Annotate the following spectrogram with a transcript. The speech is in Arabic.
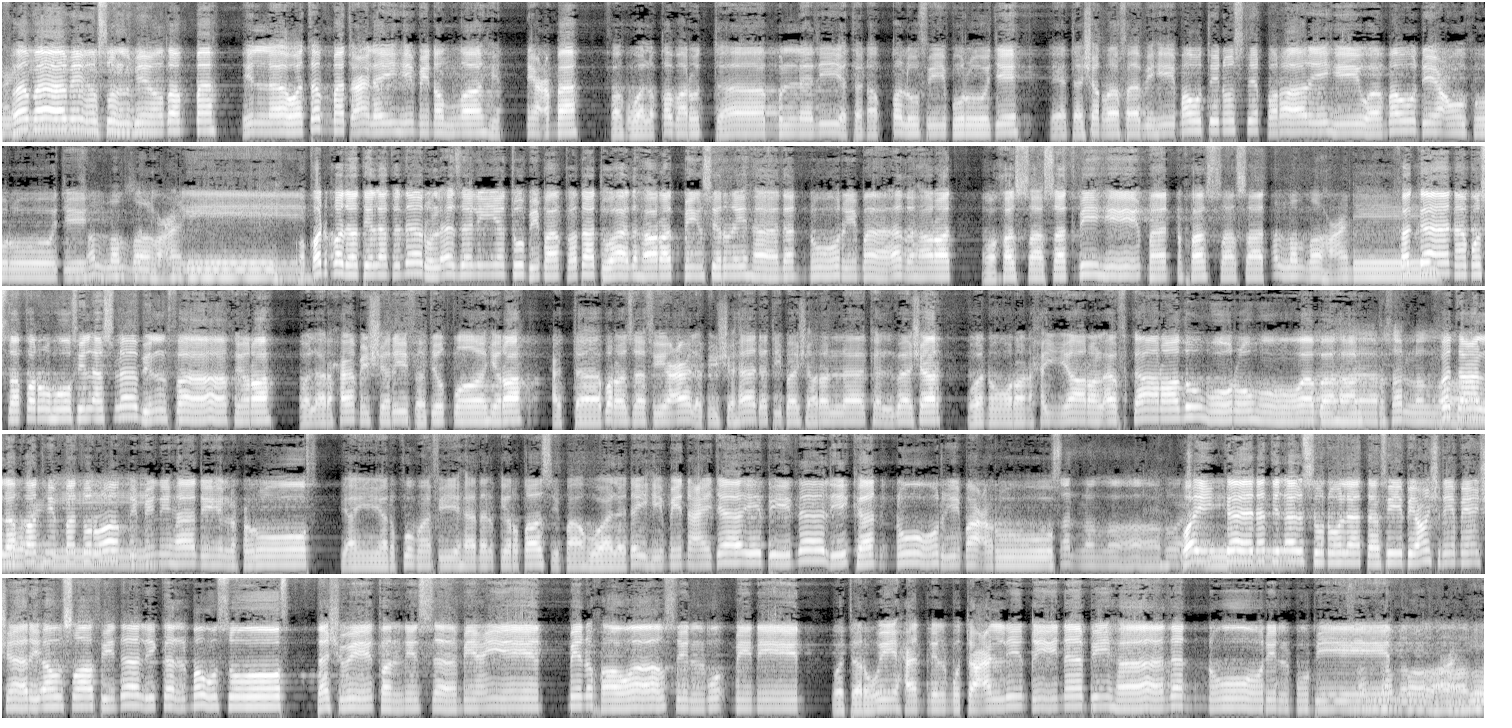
فما من صلب ضمه إلا وتمت عليه من الله النعمة. فهو القمر التام الذي يتنقل في بروجه ليتشرف به موطن استقراره وموضع خروجه صلى الله عليه. وقد قضت الأقدار الأزلية بما قضت وأظهرت من سر هذا النور ما أظهرت وخصصت به من خصصت. صلى الله عليه. فكان مستقره في الأسلاب الفاخرة والأرحام الشريفة الطاهرة حتى برز في عالم شهادة بشرا لا كالبشر ونورا حيار الأفكار ظهوره وبهر. فتعلقت همة الراقب لهذه الحروف بأن يرقم في هذا القرطاس ما هو لديه من عجائب ذلك النور معروف. صلى الله وإن كانت الألسن لا تفي بعشر معشار أوصاف ذلك الموصوف تشويقا للسامعين. من خواص المؤمنين وترويحا للمتعلقين بهذا النور المبين.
